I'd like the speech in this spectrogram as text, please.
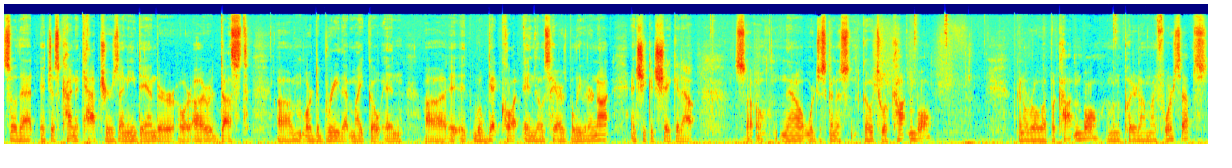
so that it just kind of captures any dander or uh, dust um, or debris that might go in. Uh, it, it, will get caught in those hairs, believe it or not, and she could shake it out. So now we're just going to go to a cotton ball. I'm going to roll up a cotton ball. I'm going to put it on my forceps,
